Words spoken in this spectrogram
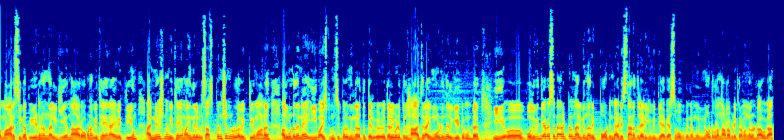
മാനസിക പീഡനം നൽകി എന്ന ആരോപണ വിധേയനായ വ്യക്തിയും അന്വേഷണ വിധേയമായി നിലവിൽ സസ്പെൻഷനിലുള്ള വ്യക്തിയുമാണ്. അതുകൊണ്ട് തന്നെ ഈ വൈസ് പ്രിൻസിപ്പലും ഇന്നലത്തെ തെളി- തെളിവെടുപ്പിൽ ഹാജരായി മൊഴി നൽകിയിട്ടുമുണ്ട്. ഈ പൊതുവിദ്യാഭ്യാസ ഡയറക്ടർ നൽകുന്ന റിപ്പോർട്ടിന്റെ അടിസ്ഥാനത്തിലായിരിക്കും വിദ്യാഭ്യാസ വകുപ്പിന്റെ മുന്നോട്ടുള്ള നടപടിക്രമങ്ങൾ ഉണ്ടാവുക.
